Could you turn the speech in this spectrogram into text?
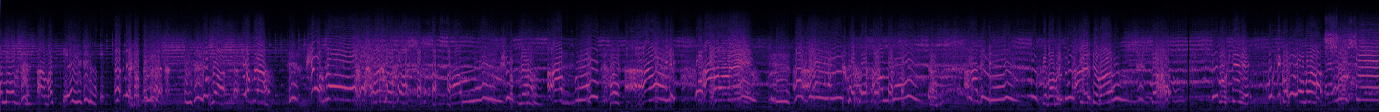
আমা আমাকে স্বপ্ন আব্বু মুক্তি বাবু তুমি কি হয়েছে মা? মুক্তি মুক্তি কথা মা? মুক্তি।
